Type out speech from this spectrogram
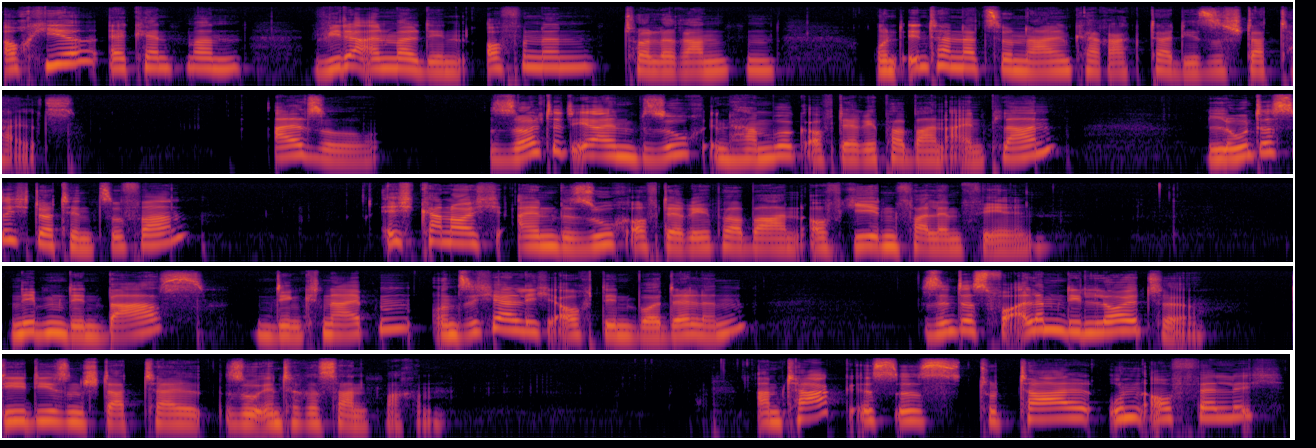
Auch hier erkennt man wieder einmal den offenen, toleranten und internationalen Charakter dieses Stadtteils. Also, solltet ihr einen Besuch in Hamburg auf der Reeperbahn einplanen, lohnt es sich, dorthin zu fahren? Ich kann euch einen Besuch auf der Reeperbahn auf jeden Fall empfehlen. Neben den Bars, den Kneipen und sicherlich auch den Bordellen sind es vor allem die Leute, die diesen Stadtteil so interessant machen. Am Tag ist es total unauffällig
